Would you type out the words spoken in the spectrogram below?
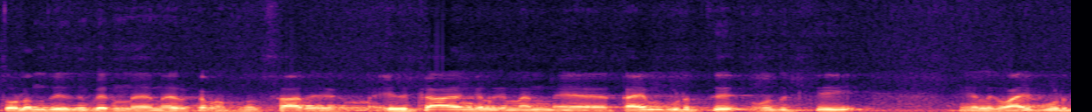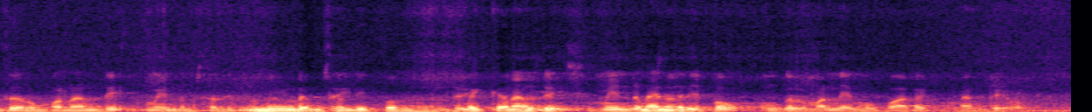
தொடர்ந்து இது பேர் நேர்க்கலாம் சார் இதுக்காக எங்களுக்கு நன் டைம் கொடுத்து ஒதுக்கி எங்களுக்கு வாய்ப்பு கொடுத்து ரொம்ப நன்றி. மீண்டும் சந்திப்போம். மீண்டும் சந்திப்போம். மிக்க நன்றி. நன்றி மீண்டும் சந்திப்போம். உங்கள் மண்ணை முபாரக். நன்றி. வணக்கம்.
